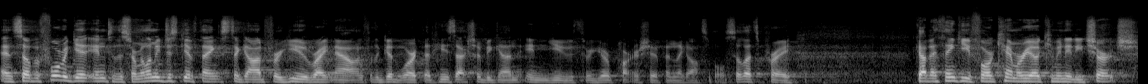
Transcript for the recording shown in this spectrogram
And so before we get into the sermon, let me just give thanks to God for you right now and for the good work that He's actually begun in you through your partnership in the gospel. So let's pray. God, I thank you for Camarillo Community Church.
